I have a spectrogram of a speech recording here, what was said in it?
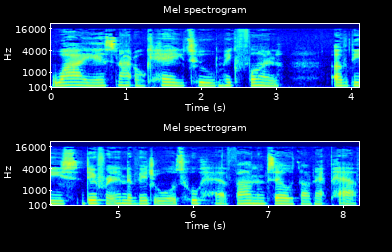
why it's not okay to make fun of these different individuals who have found themselves on that path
